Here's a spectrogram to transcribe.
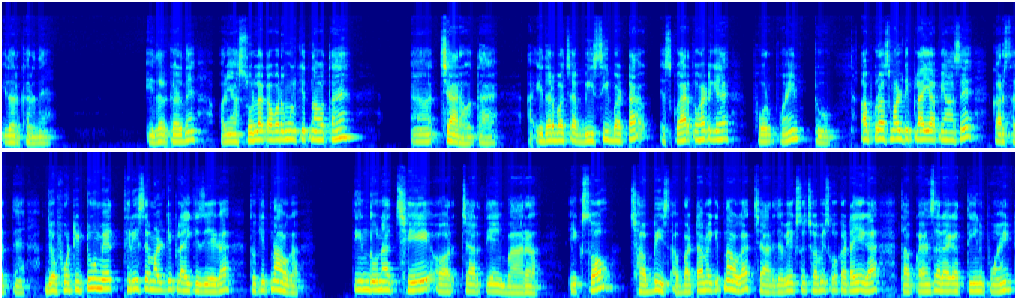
इधर कर दें। इधर कर दें। और यहाँ सोलह का वर्गमूल कितना होता है? चार होता है। इधर बचा बी सी बटा स्क्वायर तो हट गया है फोर पॉइंट टू अब क्रॉस मल्टीप्लाई आप यहाँ से कर सकते हैं। जब फोर्टी टू में थ्री से मल्टीप्लाई कीजिएगा तो कितना होगा? तीन दूना छः और चार तिहाई बारह, एक सौ छब्बीस। अब बट्टा में कितना होगा? चार। जब एक सौ छब्बीस को कटाइएगा तो आपका आंसर आएगा तीन पॉइंट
